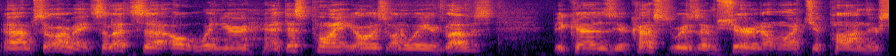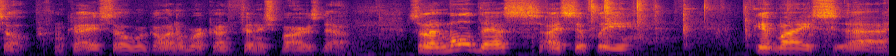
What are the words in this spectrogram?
Um, so all right. So let's. Uh, oh, when you're at this point, you always want to wear your gloves because your customers, I'm sure, don't want you pawing their soap. Okay, so we're going to work on finished bars now. So to mold this, I simply give my uh,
